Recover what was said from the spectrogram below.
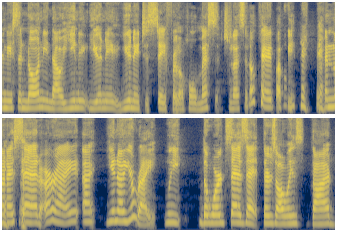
And he said, "No, no, you need, you need, you need to stay for the whole message." And I said, "Okay, puppy." and then I said, "All right, I, you know, you're right. We, the word says that there's always God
